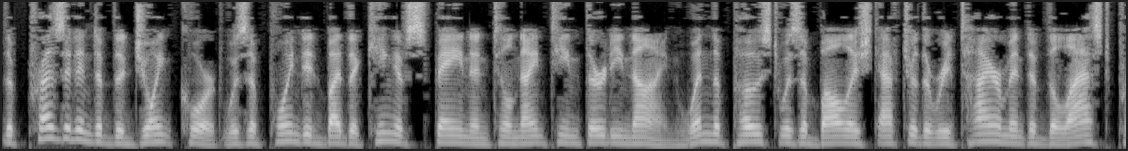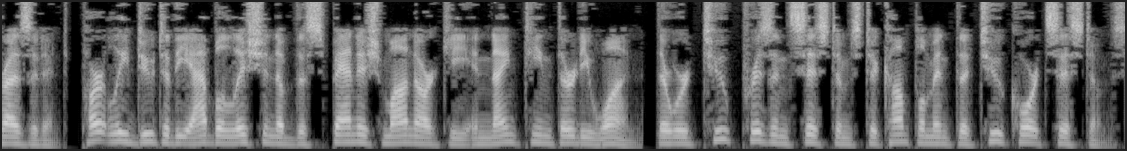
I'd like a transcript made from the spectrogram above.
The president of the Joint Court was appointed by the King of Spain until 1939 when the post was abolished after the retirement of the last president, partly due to the abolition of the Spanish monarchy in 1931. There were two prison systems to complement the two court systems.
